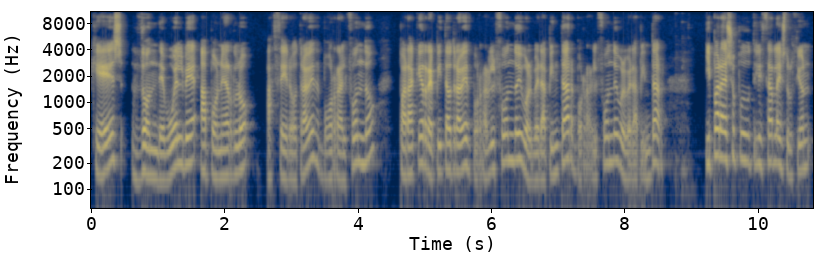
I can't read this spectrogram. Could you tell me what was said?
que es donde vuelve a ponerlo a cero otra vez, borra el fondo, para que repita otra vez borrar el fondo y volver a pintar, borrar el fondo y volver a pintar. Y para eso puedo utilizar la instrucción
